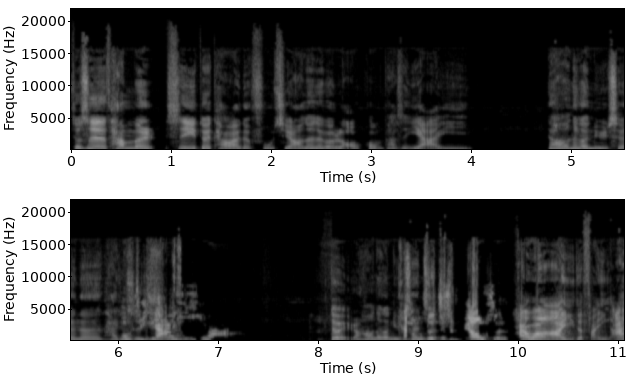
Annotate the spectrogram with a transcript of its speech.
就是他们是一对台湾的夫妻，然后那那个老公他是牙医，然后那个女生呢，她就是牙医啊。对，然后那个女生，这就是标准台湾阿姨的反应啊，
